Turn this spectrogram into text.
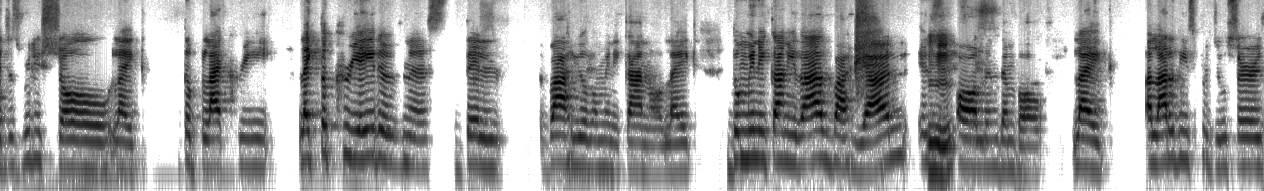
it just really show like the black cre, like the creativeness del barrio dominicano, like dominicanidad barrial is Mhm. all in dembow. Like a lot of these producers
